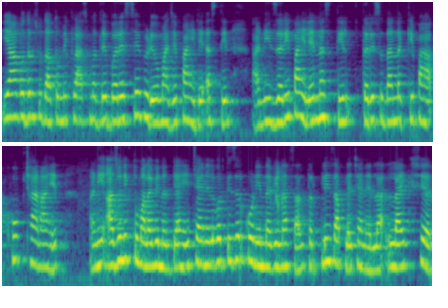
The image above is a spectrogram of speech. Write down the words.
या अगोदरसुद्धा तुम्ही क्लासमधले बरेचसे व्हिडिओ माझे पाहिले असतील आणि जरी पाहिले नसतील तरीसुद्धा नक्की पहा खूप छान आहेत. आणि अजून एक तुम्हाला विनंती आहे चॅनेलवरती जर कोणी नवीन असाल तर प्लीज आपल्या चॅनेलला लाईक शेअर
